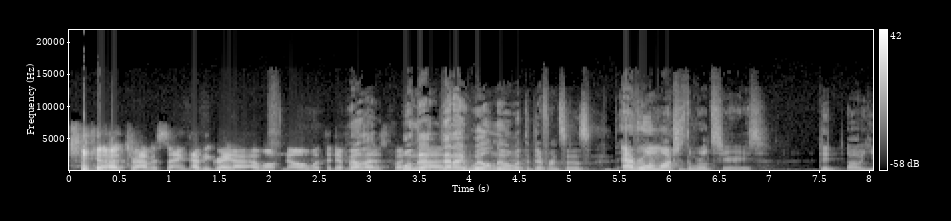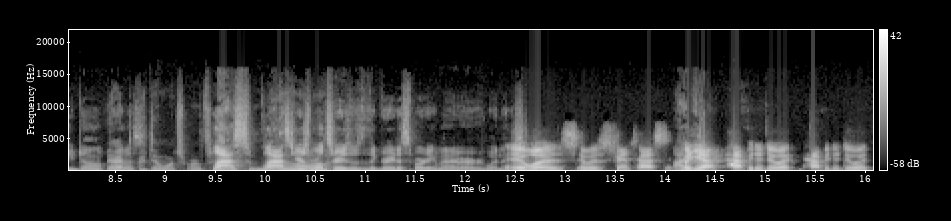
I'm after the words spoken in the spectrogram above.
Travis saying that'd be great. I, I won't know what the difference No, that, is, but well, then, uh, then I will know what the difference is. Everyone watches the World Series. Did oh you don't, Yeah, I, Travis? I don't watch World Series. Last last year's World Series was the greatest sporting event I've ever witnessed. it was it was fantastic. I but yeah, happy to do it. Happy to do it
